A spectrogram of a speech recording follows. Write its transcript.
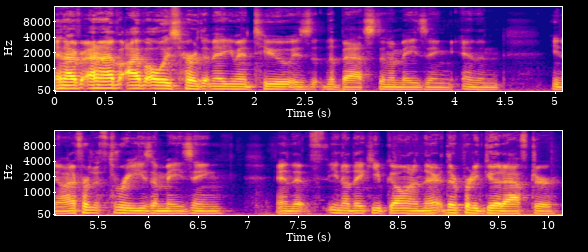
and i've and i've i've always heard that mega man 2 is the best and amazing and then you know i've heard that 3 is amazing and that you know they keep going and they're they're pretty good after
